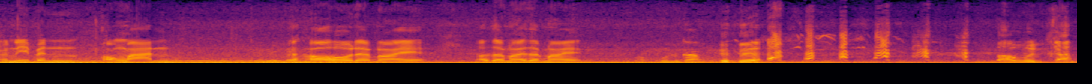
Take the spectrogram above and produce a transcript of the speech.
อันนนี้เป็นของหวานอันนี้ไม่เอาเอาสักหน่อยเอาสักหน่อยสักหน่อย ขอบคุณครับขอบคุณครับ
